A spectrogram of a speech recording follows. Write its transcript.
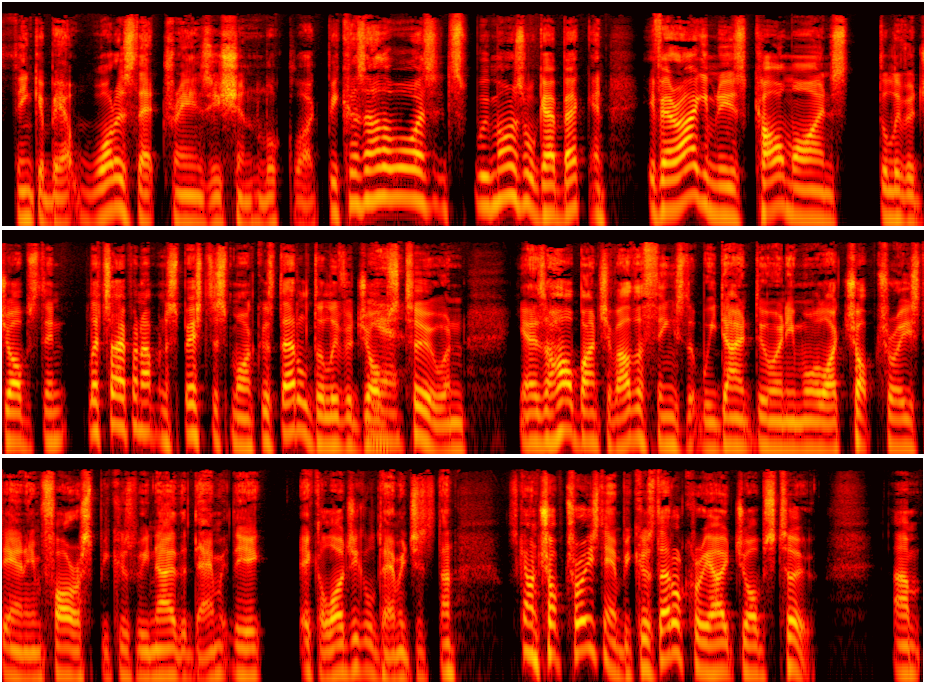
think about what does that transition look like? Because otherwise, it's we might as well go back and if our argument is coal mines deliver jobs, then let's open up an asbestos mine because that'll deliver jobs Yeah. too. And you know, there's a whole bunch of other things that we don't do anymore, like chop trees down in forests because we know the damage, the ecological damage it's done. Let's go and chop trees down because that'll create jobs too. Um,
